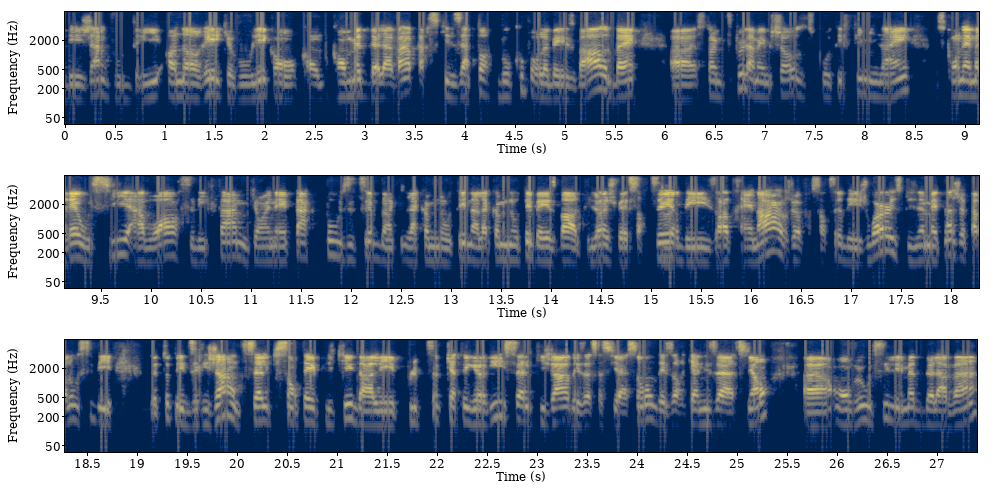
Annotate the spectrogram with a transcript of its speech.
des gens que vous voudriez honorer, que vous voulez qu'on mette de l'avant parce qu'ils apportent beaucoup pour le baseball. Ben, euh, c'est un petit peu la même chose du côté féminin. Ce qu'on aimerait aussi avoir, c'est des femmes qui ont un impact positif dans la communauté, dans la communauté baseball. Puis là, je vais sortir des entraîneurs, je vais sortir des joueuses, puis là, maintenant, je vais parler aussi de toutes les dirigeantes, celles qui sont impliquées dans les plus petites catégories, celles qui gèrent des associations, des organisations. Euh, on veut aussi les mettre de l'avant.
